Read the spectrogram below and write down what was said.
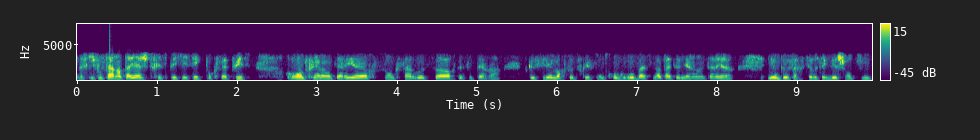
parce qu'il faut faire un taillage très spécifique pour que ça puisse rentrer à l'intérieur sans que ça ressorte, etc. Parce que si les morceaux de fruits sont trop gros, bah, ça va pas tenir à l'intérieur. Et on peut farcir aussi avec des chantilly.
